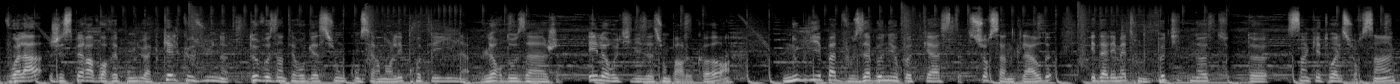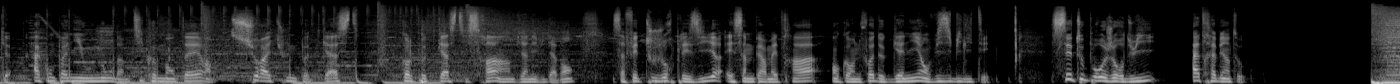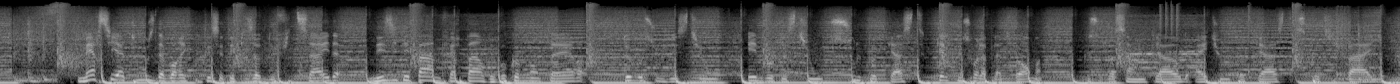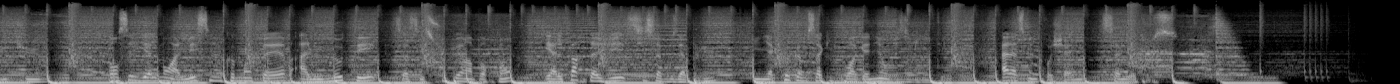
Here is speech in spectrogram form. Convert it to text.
Voilà, j'espère avoir répondu à quelques-unes de vos interrogations concernant les protéines, leur dosage et leur utilisation par le corps. N'oubliez pas de vous abonner au podcast sur SoundCloud et d'aller mettre une petite note de 5 étoiles sur 5, accompagnée ou non d'un petit commentaire sur iTunes Podcast, quand le podcast y sera, hein, bien évidemment. Ça fait toujours plaisir et ça me permettra, encore une fois, de gagner en visibilité. C'est tout pour aujourd'hui, à très bientôt. Merci à tous d'avoir écouté cet épisode de Fitside. N'hésitez pas à me faire part de vos commentaires, de vos suggestions et de vos questions sous le podcast, quelle que soit la plateforme, que ce soit SoundCloud, iTunes Podcast, Spotify, YouTube. Pensez également à laisser un commentaire, à le noter, ça c'est super important, et à le partager si ça vous a plu. Il n'y a que comme ça qu'il pourra gagner en visibilité. À la semaine prochaine, salut à tous.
